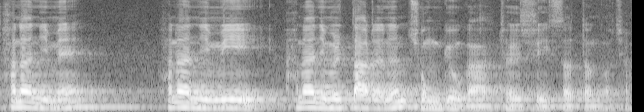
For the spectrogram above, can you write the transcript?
하나님의 하나님이 하나님을 따르는 종교가 될 수 있었던 거죠.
